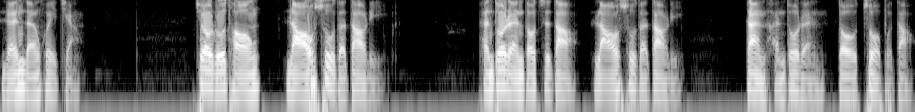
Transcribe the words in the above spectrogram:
人人会讲，就如同饶恕的道理，很多人都知道饶恕的道理，但很多人都做不到。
